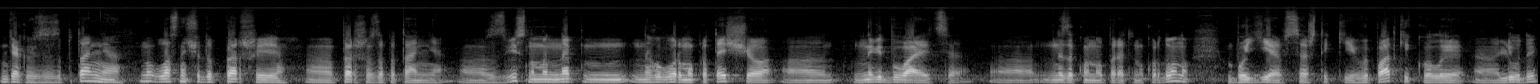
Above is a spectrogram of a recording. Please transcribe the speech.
Дякую за запитання. Ну, власне, щодо першої, е, першого запитання, Е, звісно, ми не, не говоримо про те, що е, не відбувається незаконного перетину кордону, бо є все ж таки випадки, коли люди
